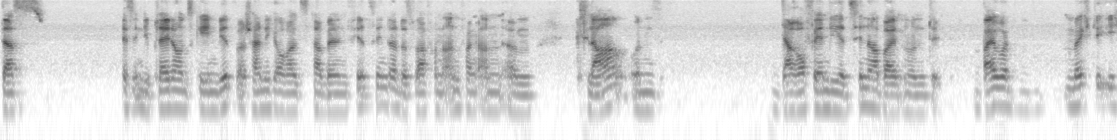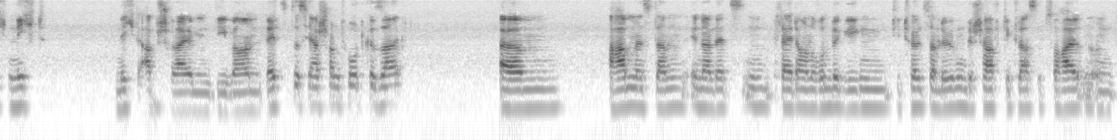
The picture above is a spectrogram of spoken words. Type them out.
dass es in die Playdowns gehen wird, wahrscheinlich auch als Tabellen 14. Das war von Anfang an ähm, klar und darauf werden die jetzt hinarbeiten. Und Bayreuth möchte ich nicht, nicht abschreiben. Die waren letztes Jahr schon totgesagt. Ähm, haben es dann in der letzten Playdown-Runde gegen die Tölzer Löwen geschafft, die Klasse zu halten. Und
